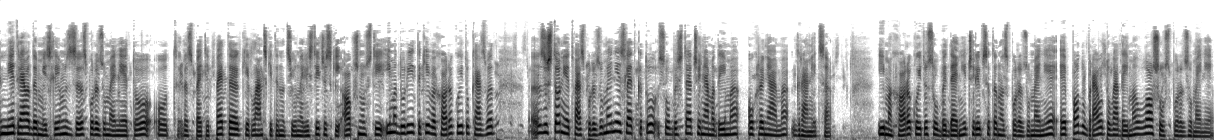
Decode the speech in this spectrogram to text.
ние трябва да мислим за споразумението от разпети петък, ирландските националистически общности. Има дори и такива хора, които казват защо ни е това споразумение, след като се обеща, че няма да има охраняема граница. Има хора, които са убедени, че липсата на споразумение е по-добра от това да има лошо споразумение.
